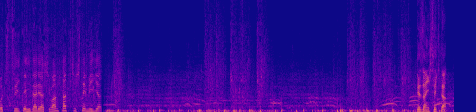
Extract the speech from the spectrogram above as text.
落ち着いて左足ワンタッチして右足。デザインしてきた。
